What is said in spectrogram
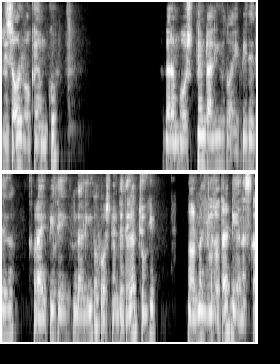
रिजॉल्व होके हमको अगर हम होस्ट नेम डालेंगे तो आईपी दे देगा और आईपी दे, डालेंगे तो होस्ट नेम दे देगा, जो कि नॉर्मल यूज़ होता है डीएनएस का।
